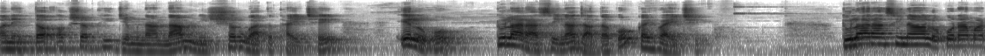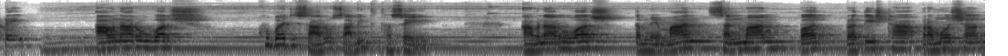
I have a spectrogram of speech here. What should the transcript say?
અને ત અક્ષરથી જેમના નામની શરૂઆત થાય છે, એ લોકો તુલા રાશિના જાતકો કહેવાય છે. તુલા રાશિના લોકોના માટે આવનારું વર્ષ ખૂબ જ સારું સાબિત થશે. આવનારું વર્ષ તમને માન, સન્માન, પદ, પ્રતિષ્ઠા, પ્રમોશન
